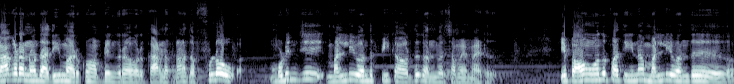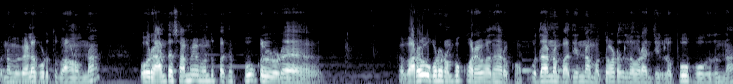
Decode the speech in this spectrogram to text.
காக்கடான் வந்து அதிகமாக இருக்கும் அப்படிங்கிற ஒரு காரணத்தினால அந்த ஃப்ளோ முடிஞ்சு மல்லி வந்து பீக் ஆகிறதுக்கு அந்த மாதிரி சமயம் ஆகிடுது இப்போ அவங்க வந்து பார்த்திங்கன்னா மல்லி வந்து நம்ம விலை கொடுத்து வாங்கினோம்னா ஒரு அந்த சமயம் வந்து பார்த்திங்கன்னா பூக்களோட வரவு கூட ரொம்ப குறைவாக தான் இருக்கும். உதாரணம் பார்த்திங்கன்னா நம்ம தோட்டத்தில் ஒரு அஞ்சு கிலோ பூ போகுதுன்னா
